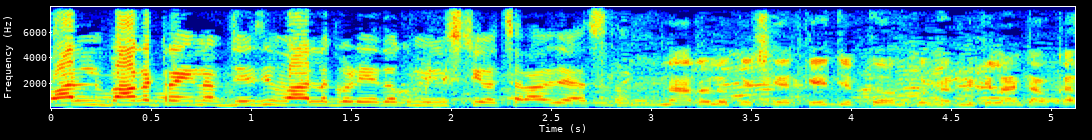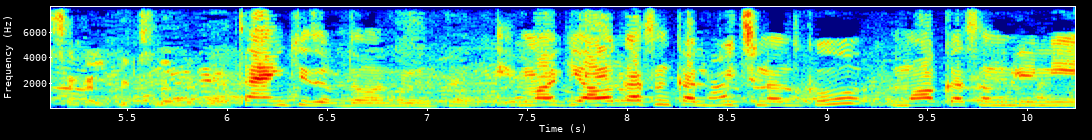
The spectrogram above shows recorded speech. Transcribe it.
వాళ్ళని బాగా ట్రైన్ అప్ చేసి వాళ్ళకి కూడా ఏదో ఒక మినిస్ట్రీ వచ్చేలా చేస్తాం. నారా లోకేష్ గారికి ఏం చెప్దాం అనుకుంటున్నారు? మీకు ఇలాంటి అవకాశం కల్పించినందుకు. థ్యాంక్ యూ చెప్దాం అనుకుంటున్నాను మాకు ఈ అవకాశం కల్పించినందుకు మాక్ అసెంబ్లీని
